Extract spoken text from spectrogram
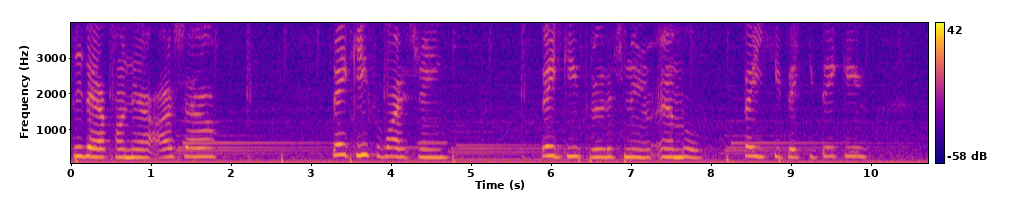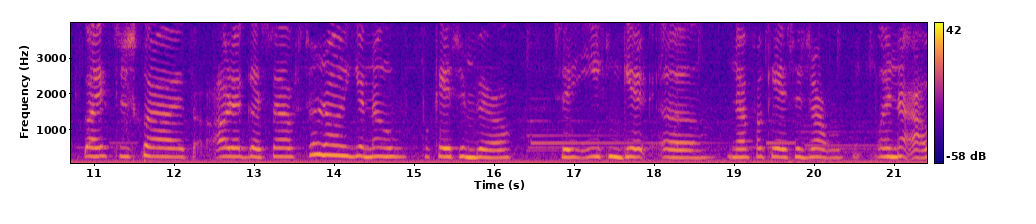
feedback on there also. Thank you for watching. Thank you for listening. And thank you, thank you, thank you. Like, subscribe, all that good stuff. Turn on your notification bell so you can get uh notifications when I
